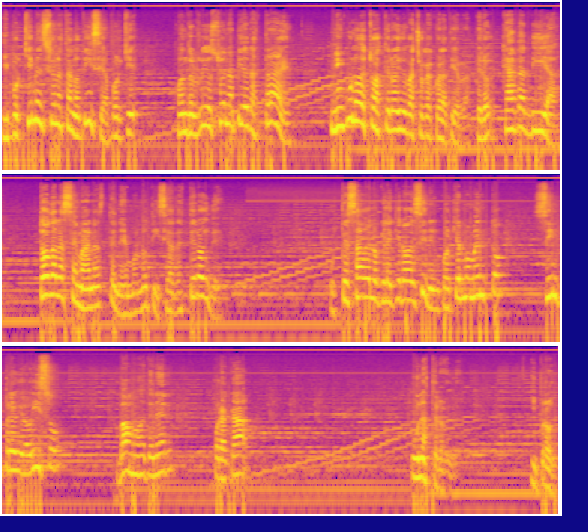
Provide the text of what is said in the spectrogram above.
¿Y por qué menciono esta noticia? Porque cuando el río suena, piedras trae. Ninguno de estos asteroides va a chocar con la Tierra, pero cada día, todas las semanas, tenemos noticias de asteroides. Usted sabe lo que le quiero decir. En cualquier momento, sin previo aviso, vamos a tener por acá un asteroide. Y pronto,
